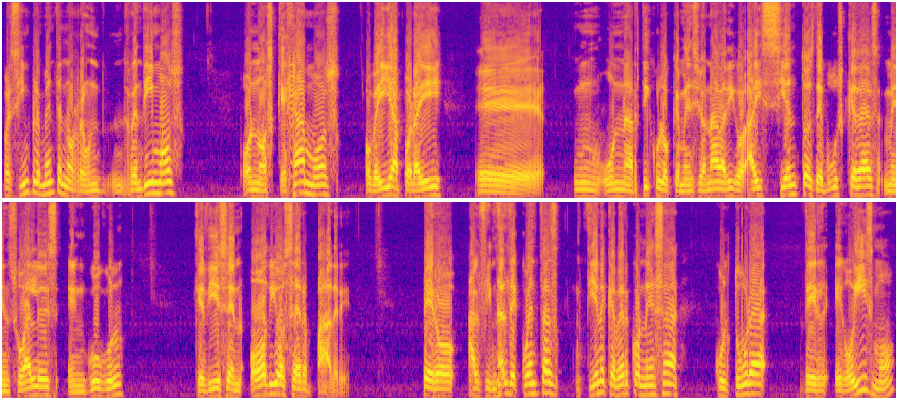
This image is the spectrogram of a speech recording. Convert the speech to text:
pues simplemente nos rendimos o nos quejamos. O veía por ahí eh, un, un, artículo que mencionaba, digo, hay cientos de búsquedas mensuales en Google que dicen odio ser padre, pero al final de cuentas tiene que ver con esa cultura del egoísmo,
